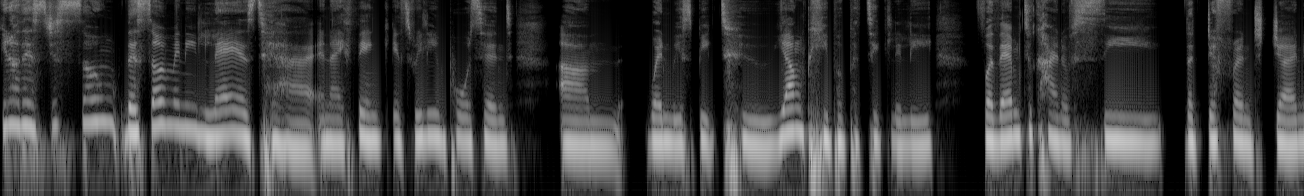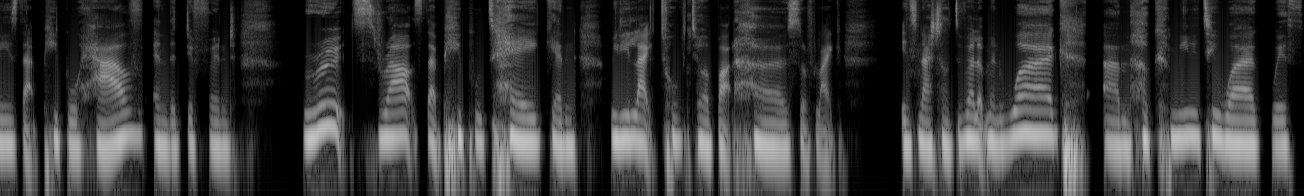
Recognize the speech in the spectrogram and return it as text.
you know, there's just so there's so many layers to her, and I think it's really important um, when we speak to young people, particularly, for them to kind of see the different journeys that people have and the different routes, routes that people take, and really like talking to about her sort of like international development work, um, her community work with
